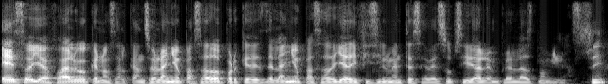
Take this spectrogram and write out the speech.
eso ya fue algo que nos alcanzó el año pasado porque desde el año pasado ya difícilmente se ve subsidio al empleo en las nóminas. Sí,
